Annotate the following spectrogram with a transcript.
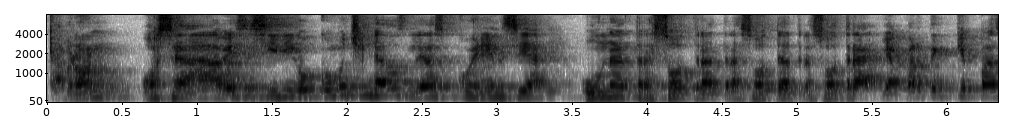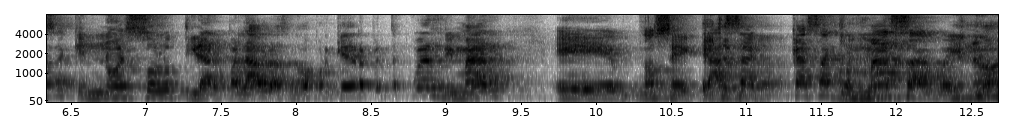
cabrón, o sea, a veces sí digo, ¿cómo chingados le das coherencia una tras otra, tras otra, tras otra? Y aparte, ¿qué pasa? Que no es solo tirar palabras, ¿no? Porque de repente pueden rimar, eh, no sé, casa, casa con masa, güey, ¿no?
